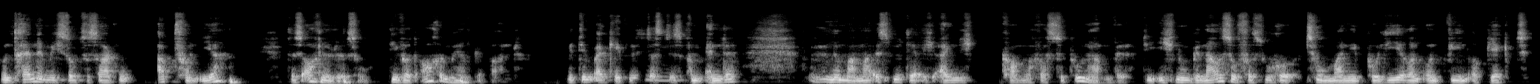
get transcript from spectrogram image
und trenne mich sozusagen ab von ihr das ist auch eine Lösung. Die wird auch im Hirn gebahnt. Mit dem Ergebnis, dass mhm. das am Ende eine Mama ist, mit der ich eigentlich kaum noch was zu tun haben will, die ich nun genauso versuche zu manipulieren und wie ein Objekt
